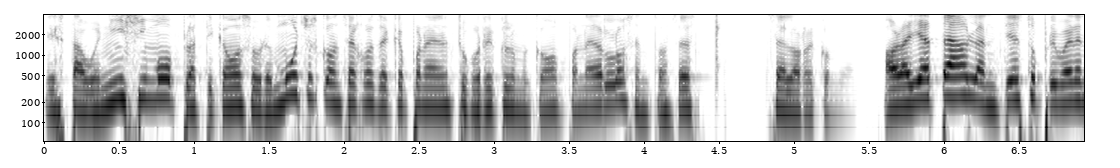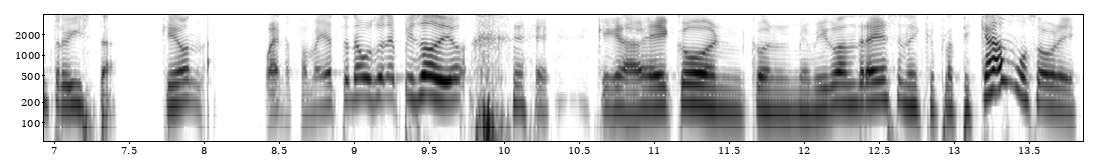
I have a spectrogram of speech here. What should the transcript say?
Está buenísimo. Platicamos sobre muchos consejos de qué poner en tu currículum y cómo ponerlos. Entonces, se lo recomiendo. Ahora ya te hablan, tienes tu primera entrevista. ¿Qué onda? Bueno, también ya tenemos un episodio que grabé con, con, mi amigo Andrés en el que platicamos sobre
